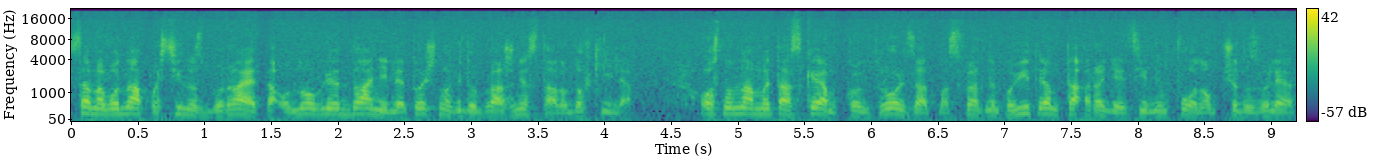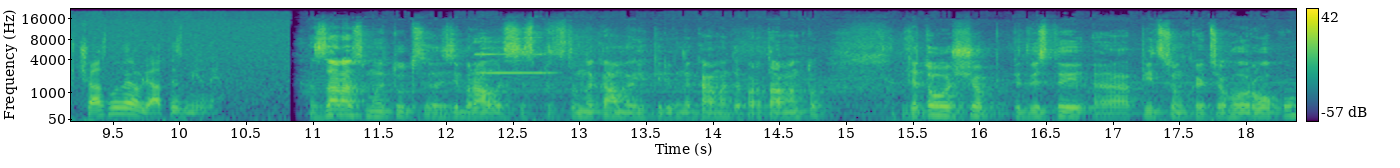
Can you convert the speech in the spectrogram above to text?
Саме вона постійно збирає та оновлює дані для точного відображення стану довкілля. Основна мета СКЕМ контроль за атмосферним повітрям та радіаційним фоном, що дозволяє вчасно виявляти зміни. Зараз ми тут зібралися з представниками і керівниками департаменту для того, щоб підвести е, підсумки цього року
